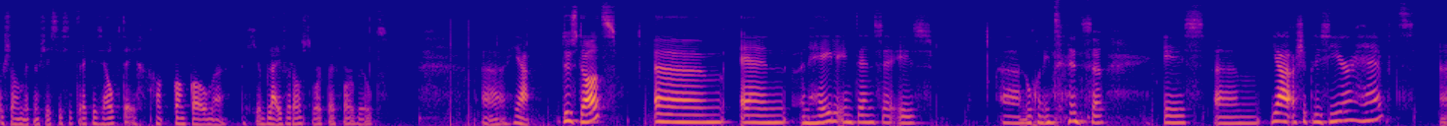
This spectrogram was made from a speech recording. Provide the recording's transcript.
persoon met narcistische trekken zelf tegen kan komen. Dat je blij verrast wordt, bijvoorbeeld. Uh, ja, dus dat. Um, en een hele intense is. Uh, nog een intense is. Um, ja, als je plezier hebt. Uh,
